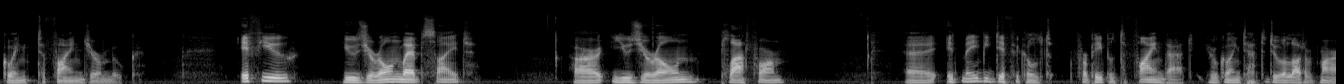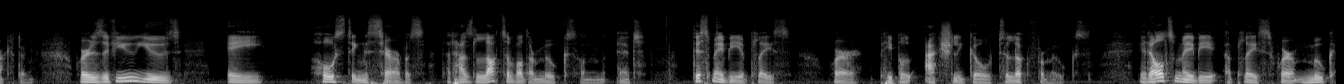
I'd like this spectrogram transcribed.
going to find your MOOC? If you use your own website or use your own platform, uh, it may be difficult for people to find that. You're going to have to do a lot of marketing. Whereas if you use a hosting service that has lots of other MOOCs on it, this may be a place where people actually go to look for MOOCs. It also may be a place where MOOC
